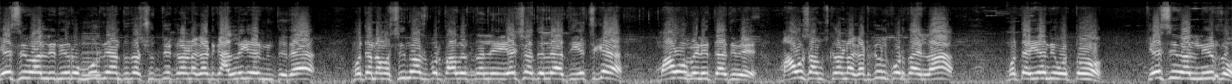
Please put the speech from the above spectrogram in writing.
ಕೇಸರಿವಲ್ಲಿ ನೀರು ಮೂರನೇ ಹಂತದ ಶುದ್ಧೀಕರಣ ಘಟಕ ಅಲ್ಲಿಗೆ ನಿಂತಿದೆ. ಮತ್ತೆ ನಮ್ಮ ಶ್ರೀನಿವಾಸಪುರ ತಾಲೂಕಿನಲ್ಲಿ ಏಷ್ಯಾದಲ್ಲೇ ಅತಿ ಹೆಚ್ಚಿಗೆ ಮಾವು ಬೆಳೀತಾ ಇದ್ದೀವಿ. ಮಾವು ಸಂಸ್ಕರಣಾ ಘಟಕಗಳು ಕೊಡ್ತಾ ಇಲ್ಲ. ಮತ್ತೆ ಏನು ಇವತ್ತು? ಕೇಸರಿವಾಲಿ ನೀರ್ದು.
